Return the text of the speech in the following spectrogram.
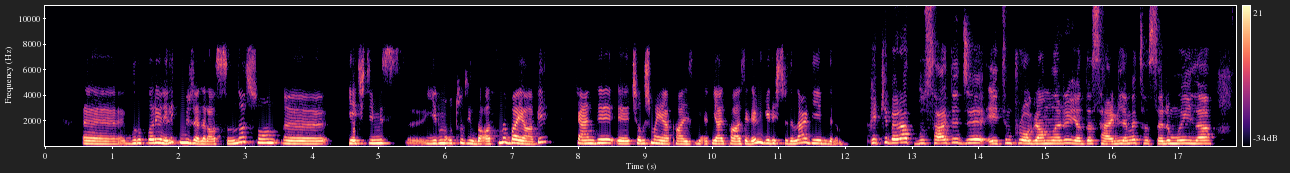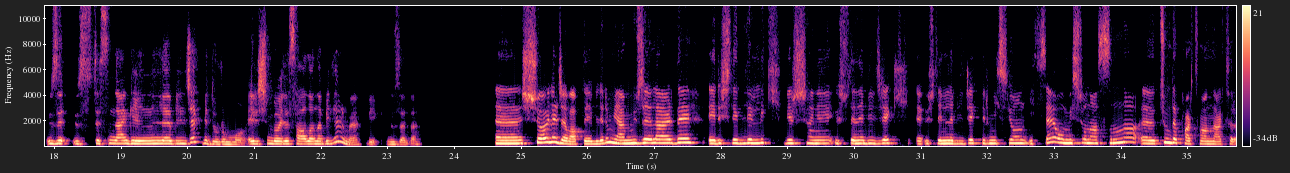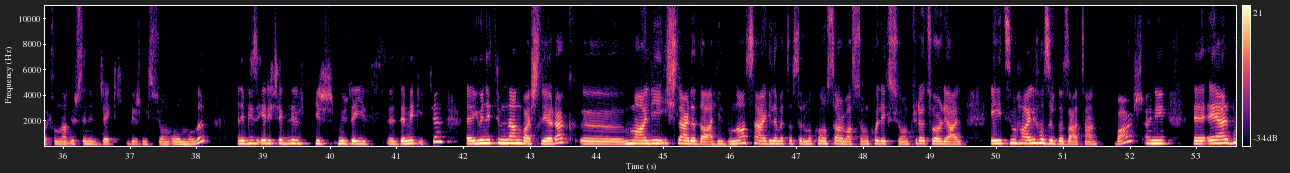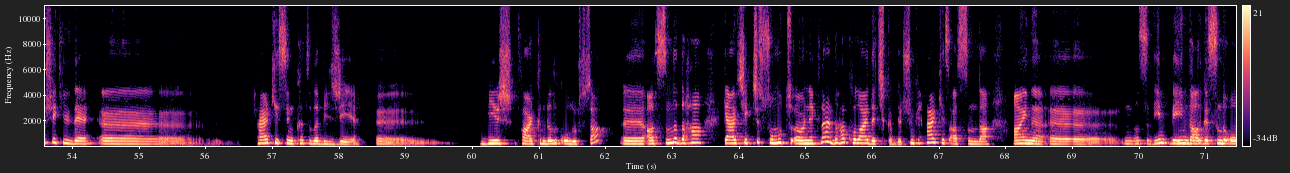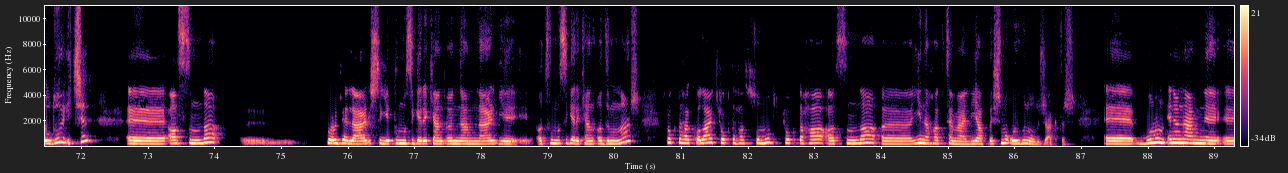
e, gruplara yönelik müzeler aslında son e, geçtiğimiz e, 20-30 yılda aslında bayağı bir kendi e, çalışma yelpazelerini geliştirdiler diyebilirim. Peki Berat bu sadece eğitim programları ya da sergileme tasarımıyla üstesinden gelinilebilecek bir durum mu? Erişim böyle sağlanabilir mi bir müzede? Ee, şöyle cevaplayabilirim. Yani müzelerde erişilebilirlik bir hani üstlenebilecek, e, üstlenilebilecek bir misyon ise o misyon aslında e, tüm departmanlar tarafından üstlenilecek bir misyon olmalı. hani biz erişebilir bir müzeyiz e, demek için e, yönetimden başlayarak e, mali işler de dahil buna sergileme tasarımı, konservasyon, koleksiyon, küratöryal, eğitim hali hazırda zaten var. Hani e, eğer bu şekilde e, herkesin katılabileceği e, bir farkındalık olursa e, aslında daha gerçekçi somut örnekler daha kolay da çıkabilir. Çünkü herkes aslında aynı nasıl diyeyim beyin dalgasında olduğu için aslında projeler, işte yapılması gereken önlemler, atılması gereken adımlar çok daha kolay, çok daha somut, çok daha aslında e, yine hak temelli yaklaşıma uygun olacaktır. E, bunun en önemli e,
